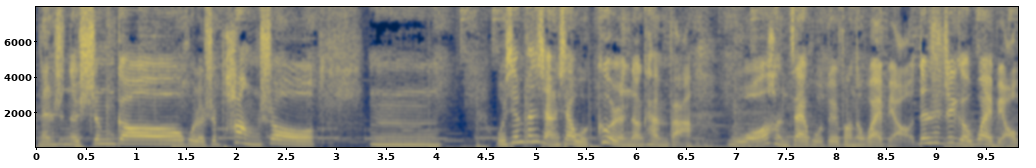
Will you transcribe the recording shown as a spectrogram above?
男生的身高，或者是胖瘦，嗯。我先分享一下我个人的看法，我很在乎对方的外表，但是这个外表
